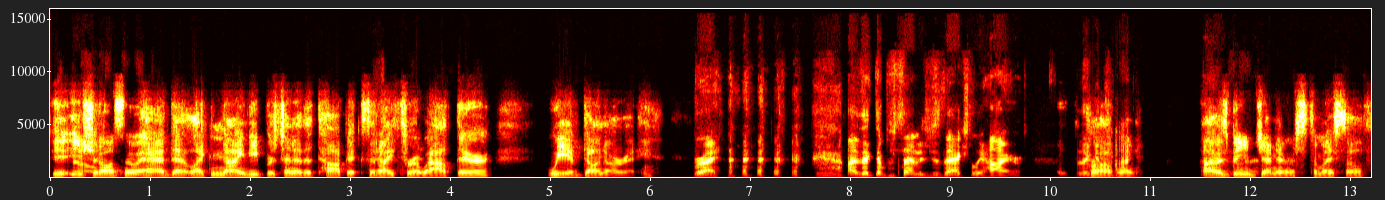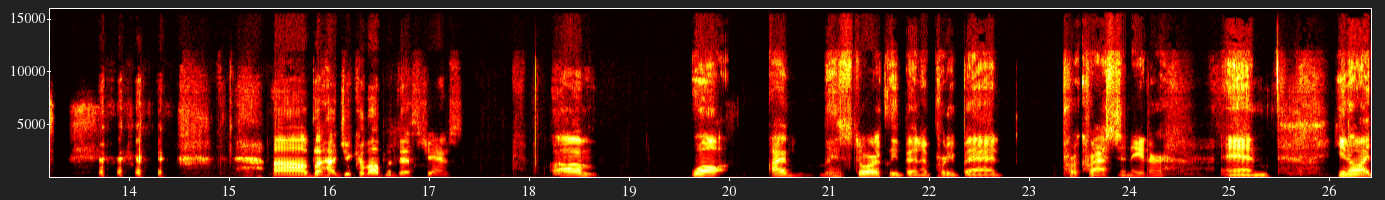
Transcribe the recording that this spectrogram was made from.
You, you should also add that like 90% of the topics that I throw out there, we have done already. right? I think the percentage is actually higher. I think it's Probably. I was being generous to myself. Uh, but how'd you come up with this, James? Um, well, I've historically been a pretty bad procrastinator, and you know, I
